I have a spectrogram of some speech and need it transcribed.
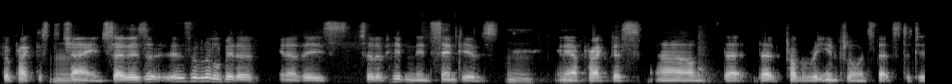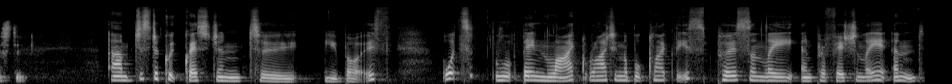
for practice to mm. change. So there's a there's a little bit of you know these sort of hidden incentives mm. in our practice um, that that probably influence that statistic. Um, just a quick question to you both. What's it been like writing a book like this, personally and professionally? And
